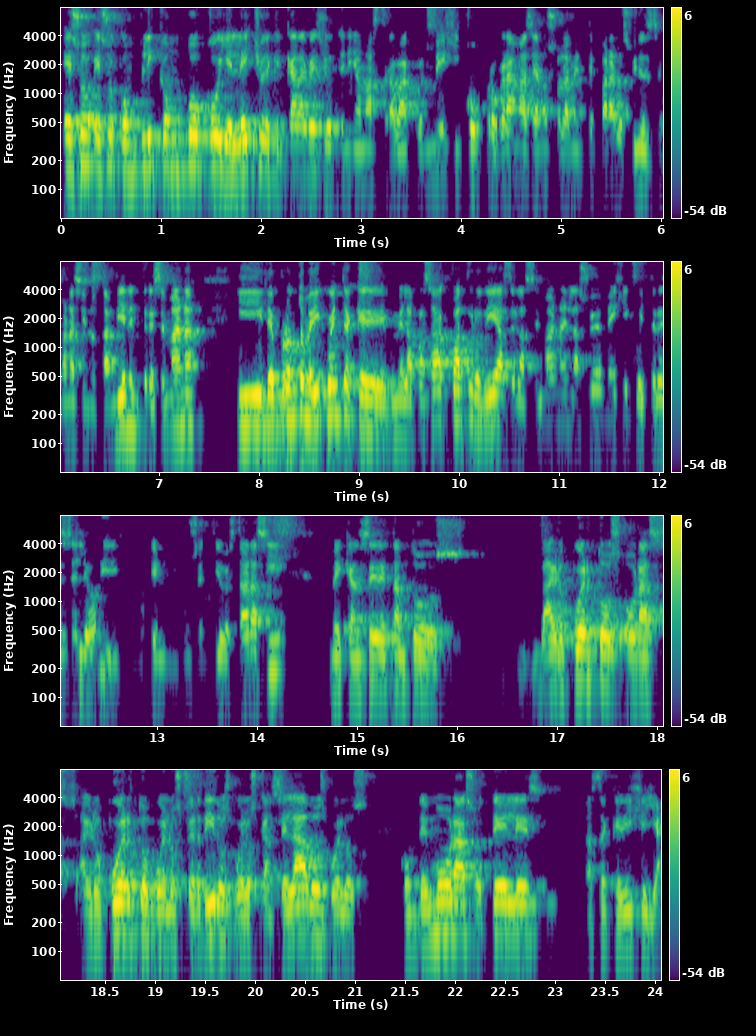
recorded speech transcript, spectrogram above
eso, eso complica un poco y el hecho de que cada vez yo tenía más trabajo en México, programas ya no solamente para los fines de semana, sino también entre semana, y de pronto me di cuenta que me la pasaba cuatro días de la semana en la Ciudad de México y tres en León y no tiene ningún sentido estar así me cansé de tantos aeropuertos, horas aeropuerto, vuelos perdidos, vuelos cancelados, vuelos con demoras, hoteles, hasta que dije ya.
